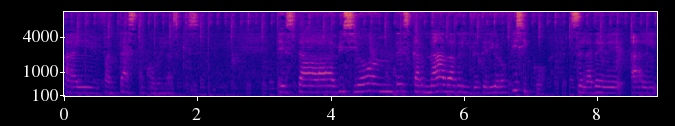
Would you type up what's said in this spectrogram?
al fantástico Velázquez. Esta visión descarnada del deterioro físico se la debe al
